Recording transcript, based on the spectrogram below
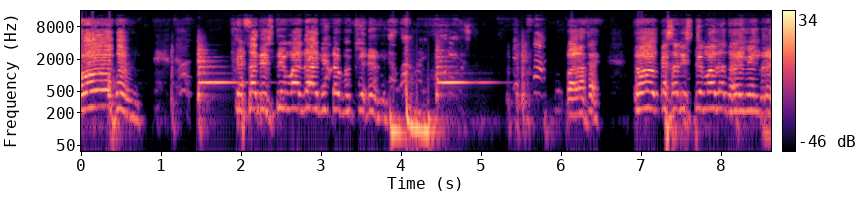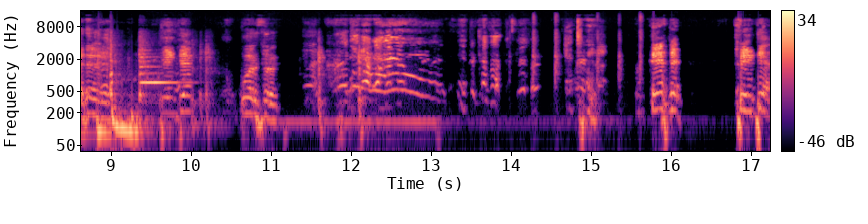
हो. कसा दिसते माझा आदित्य पुत्र मला हो कसा दिसते माझा धर्मेंद्र? इंडियन वरसर पिंट्या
